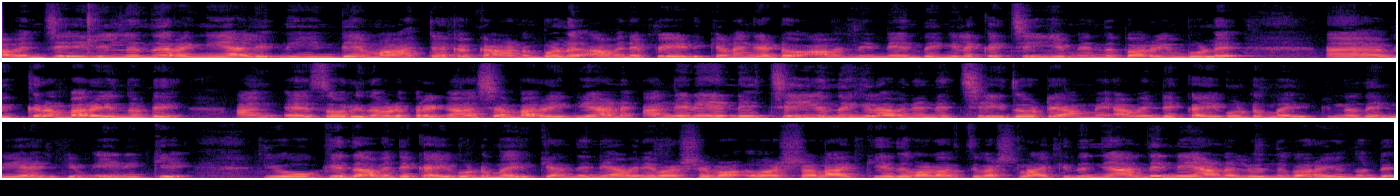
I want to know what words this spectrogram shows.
അവൻ ജയിലിൽ നിന്ന് ഇറങ്ങിയാൽ നിന്റെ മാറ്റമൊക്കെ കാണുമ്പോൾ അവനെ പേടിക്കണം കേട്ടോ. അവൻ നിന്നെ എന്തെങ്കിലുമൊക്കെ ചെയ്യും എന്ന് പറയുമ്പോൾ വിക്രം പറയുന്നുണ്ട് സോറി നമ്മുടെ പ്രകാശം പറയുകയാണ് അങ്ങനെ എന്നെ ചെയ്യുന്നെങ്കിൽ അവൻ എന്നെ ചെയ്തോട്ടെ അമ്മ. അവന്റെ കൈകൊണ്ട് മരിക്കുന്നത് തന്നെയായിരിക്കും എനിക്ക് യോഗ്യത. അവന്റെ കൈകൊണ്ട് മരിക്കാൻ തന്നെ. അവനെ വഷ വഷളാക്കിയത് വളർത്തി വഷളാക്കിയത് ഞാൻ തന്നെയാണല്ലോ എന്ന് പറയുന്നുണ്ട്.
